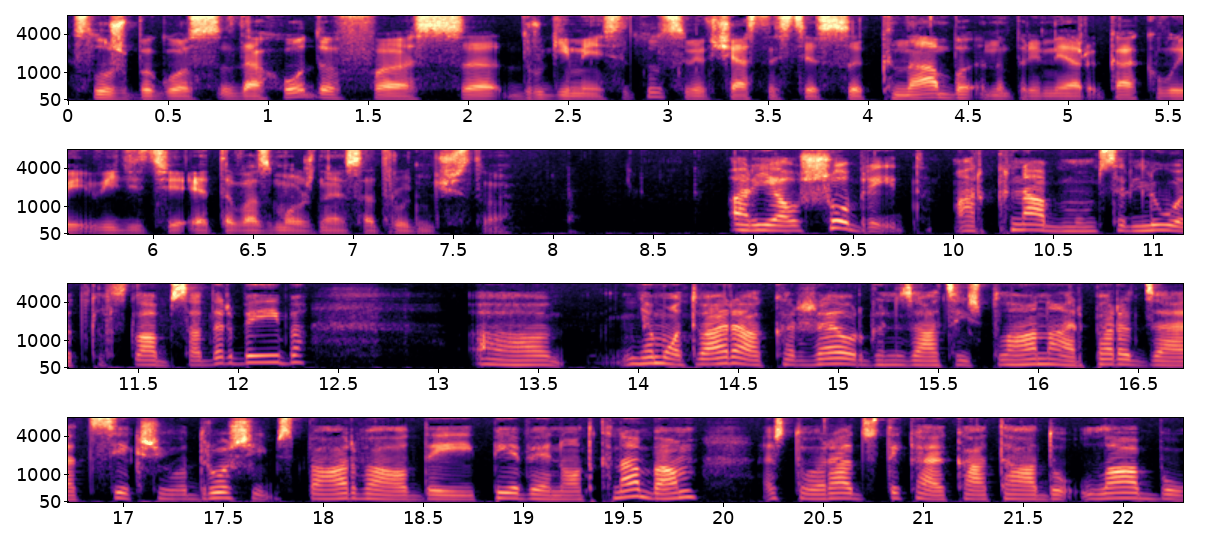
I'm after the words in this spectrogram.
службы госдоходов э, с другими институциями, в частности, с КНАБ, например. Как вы видите это возможное сотрудничество? Arī jau šobrīd ar knabu mums ir ļoti laba sadarbība. Uh, ņemot vērā, ka reorganizācijas plānā ir paredzēts iekšējo drošības pārvaldi pievienot knabam, es to redzu tikai kā tādu labu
